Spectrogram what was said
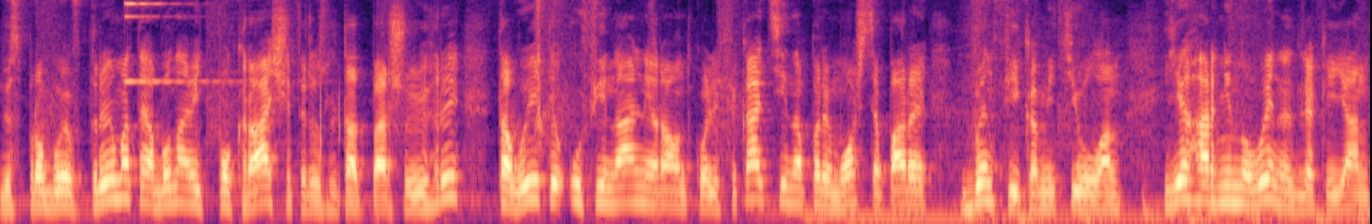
де спробує втримати або навіть покращити результат першої гри та вийти у фінальний раунд кваліфікації на переможця пари Бенфіка Мітюлан. Є гарні новини для киян.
